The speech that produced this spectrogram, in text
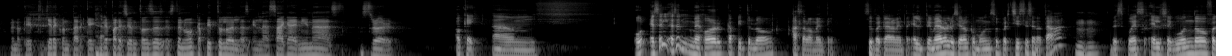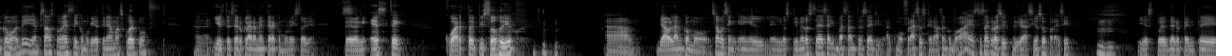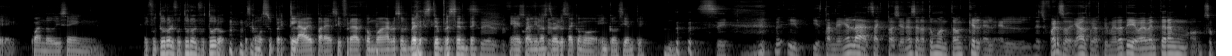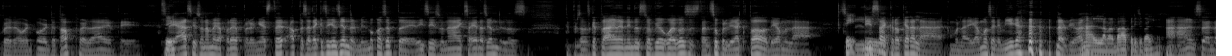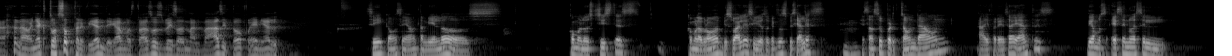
bueno, ¿qué, quiere contar? ¿Qué, le pareció entonces este nuevo capítulo en la, en la saga de Nina Struder? Ok. Um, es, el, es el mejor capítulo hasta el momento súper claramente. El primero lo hicieron como un super chiste, se notaba. Después el segundo fue como, ya empezamos con este y como que ya tenía más cuerpo. Ah, y el tercero claramente era como una historia. Pero en este cuarto episodio uh, ya hablan como, sabemos, en, en, el, en, los primeros tres hay bastantes ah, como frases que nacen como, ah, esto es algo gracioso para decir. Y después de repente cuando dicen el futuro, el futuro, el futuro. es como súper clave para descifrar cómo van a resolver este presente en el cual Nina está como inconsciente. sí. Y, y, también en las actuaciones se nota un montón que el, el, el esfuerzo, digamos, porque los primeros días obviamente eran súper over, the top, ¿verdad? De, sí. ah, sí, es una mega prueba, pero en este, a pesar de que siguen siendo el mismo concepto de DC, es una exageración de los de personas que trabajan en la industria de videojuegos, están súper bien actuados, digamos, la, Lisa creo que era la, como la, digamos, enemiga, la rival. Ajá, la malvada principal. Ajá, o sea, la, la doña actuó súper bien, digamos, todas sus risas malvadas y todo, fue genial. Sí, ¿cómo se llaman? También los, como los chistes, como las bromas visuales y los efectos especiales, están súper toned down, a diferencia de antes. Digamos, ese no es el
